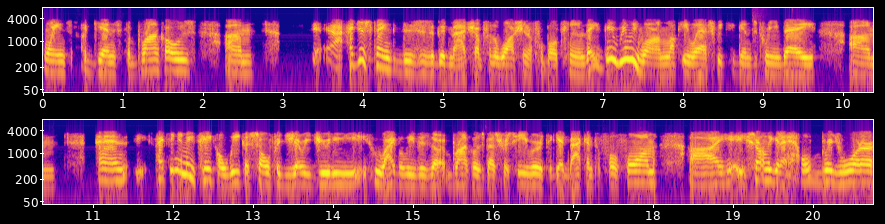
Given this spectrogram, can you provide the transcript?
points against the Broncos. Um, I just think this is a good matchup for the Washington football team. They they really were unlucky last week against Green Bay, um, and I think it may take a week or so for Jerry Jeudy, who I believe is the Broncos' best receiver, to get back into full form. Uh, he's certainly going to help Bridgewater,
